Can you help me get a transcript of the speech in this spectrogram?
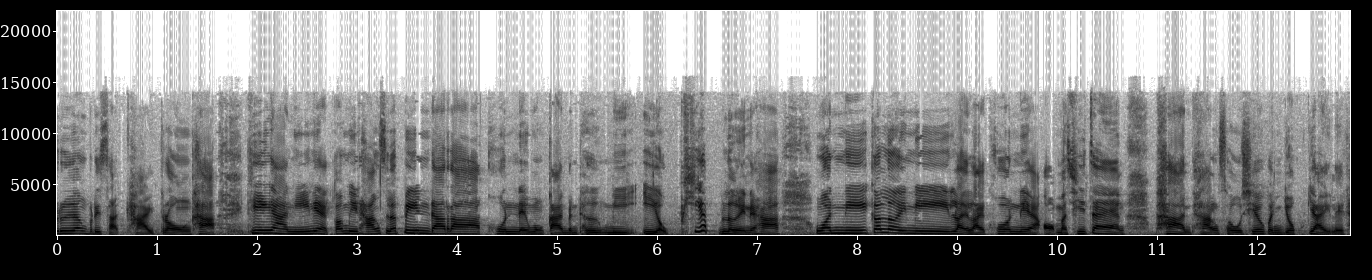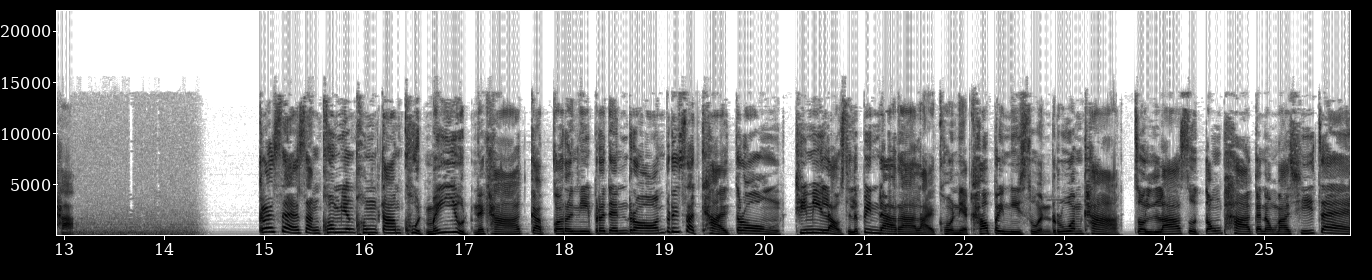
เรื่องบริษัทขายตรงค่ะ ที่งานนี้เนี่ยก็มีทั้งศิลปินดาราคนในวงการบันเทิงมีเอี่ยวเพียบเลยนะคะ วันนี้ก็เลยมีหลาย ๆ คนเนี่ยออกมาชี้แจงผ่านทางโซเชียลกันยกใหญ่เลยค่ะ กระแสสังคมยังคงตามขุดไม่หยุดนะคะ กับกรณีประเด็นร้อนบริษัทขายตรง ที่มีเหล่าศิลปินดาราหลายคนเนี่ยเข้าไปมีส่วนร่วมค่ะ จนล่าสุดต้องพากันออกมาชี้แจง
